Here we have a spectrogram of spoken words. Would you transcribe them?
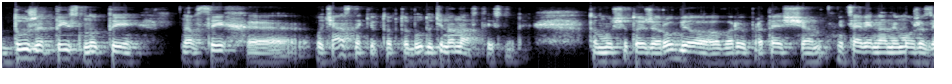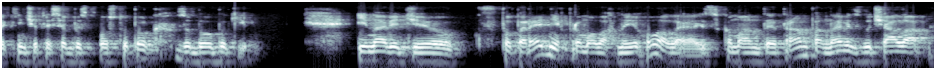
дуже тиснути на всіх е, учасників, тобто будуть і на нас тиснути. Тому що той же Рубіо говорив про те, що ця війна не може закінчитися без поступок з обох боків. І навіть е, в попередніх промовах не його, але з команди Трампа навіть звучала,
